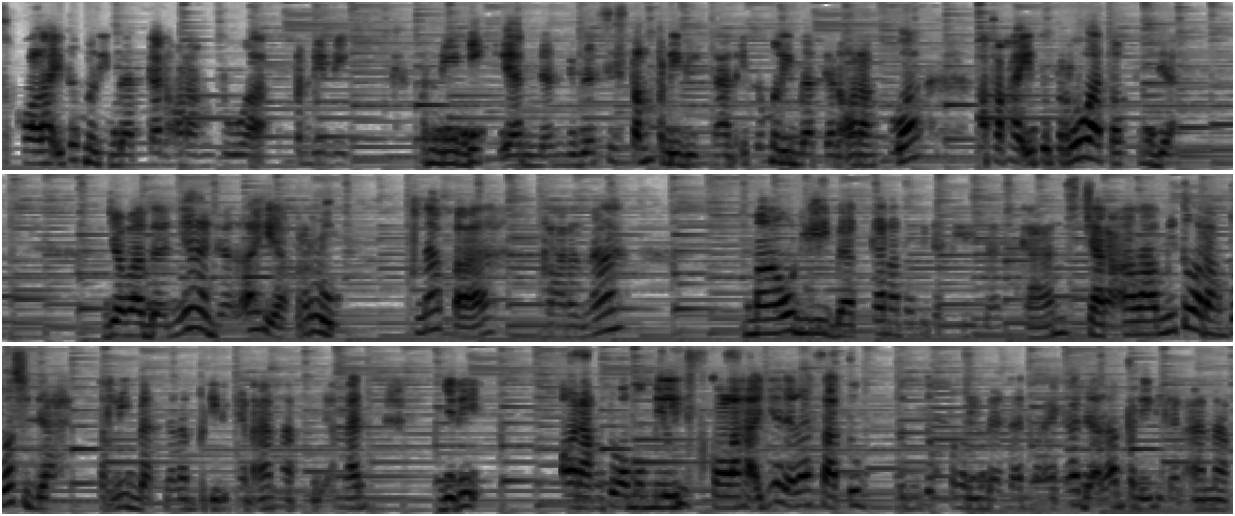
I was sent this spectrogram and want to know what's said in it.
sekolah itu melibatkan orang tua, pendidik, pendidik ya, dan juga sistem pendidikan itu melibatkan orang tua? Apakah itu perlu atau tidak? Jawabannya adalah ya perlu. Kenapa? Karena mau dilibatkan atau tidak dilibatkan, secara alami itu orang tua sudah terlibat dalam pendidikan anak, ya kan? Jadi orang tua memilih sekolah aja adalah satu bentuk penglibatan mereka dalam pendidikan anak.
